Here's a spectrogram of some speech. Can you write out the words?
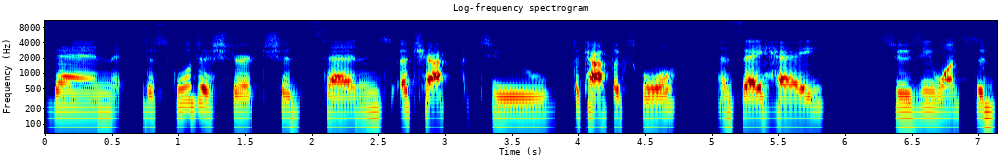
then the school district should send a check to the catholic school and say hey susie wants to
